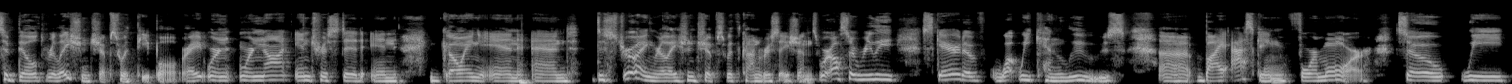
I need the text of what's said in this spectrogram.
to build relationships with people, right? We're, we're not interested in going in and destroying relationships with conversations. We're also really scared of what we can lose uh, by asking for more. So we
